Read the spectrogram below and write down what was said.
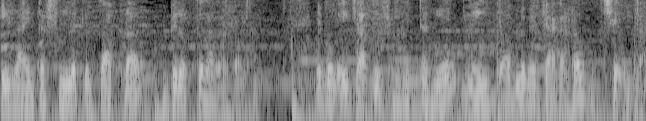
এই লাইনটা শুনলে কিন্তু আপনার বিরক্ত লাগার কথা। এবং এই জাতীয় সঙ্গীতটা নিয়ে মেইন প্রবলেমের জায়গাটাও হচ্ছে এটা।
